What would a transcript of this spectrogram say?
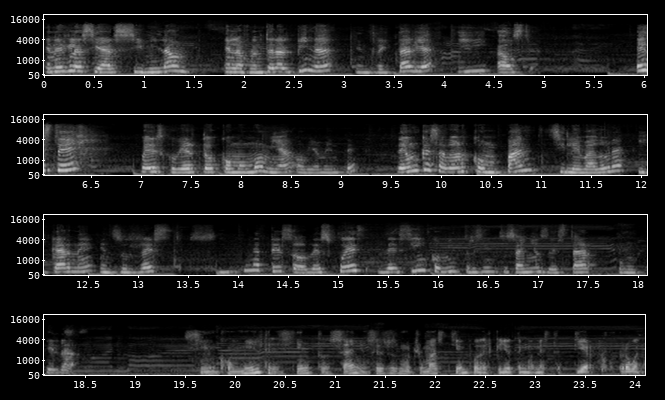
en el glaciar Similaun, en la frontera alpina entre Italia y Austria. Este fue descubierto como momia, obviamente, de un cazador con pan sin levadura y carne en sus restos. Imagínate eso, después de 5.300 años de estar congelado. 5.300 años, eso es mucho más tiempo del que yo tengo en esta tierra. Pero bueno,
